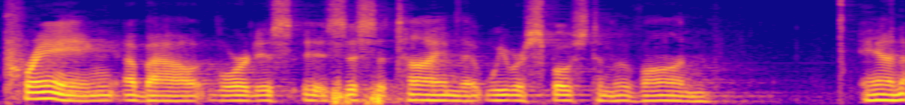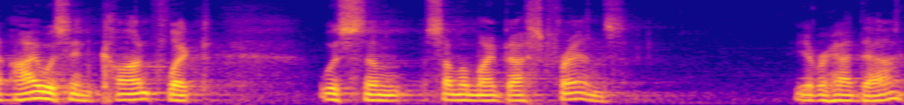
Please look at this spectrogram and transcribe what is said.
praying about, Lord, is, is this a time that we were supposed to move on? And I was in conflict with some, some of my best friends. You ever had that?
